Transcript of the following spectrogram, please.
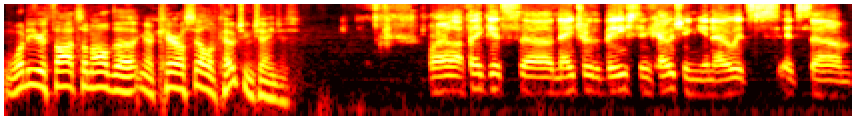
what are your thoughts on all the you know carousel of coaching changes? Well, I think it's uh, nature of the beast in coaching. You know, it's it's um,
